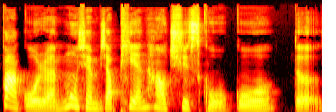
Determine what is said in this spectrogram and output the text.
法国人目前比较偏好 cheese 火锅的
